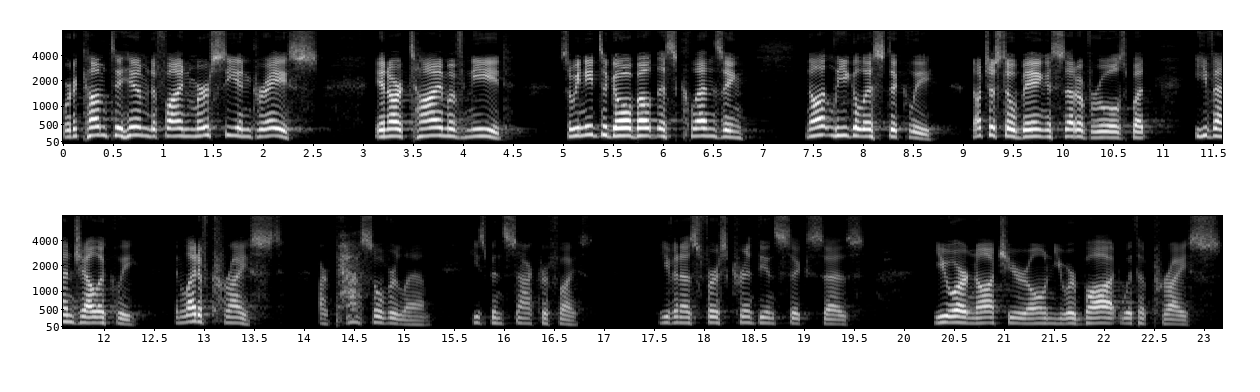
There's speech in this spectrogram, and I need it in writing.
We're to come to Him to find mercy and grace in our time of need. So we need to go about this cleansing not legalistically, not just obeying a set of rules, but evangelically, in light of Christ, our Passover lamb. He's been sacrificed. Even as 1 Corinthians 6 says, You are not your own, you were bought with a price.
